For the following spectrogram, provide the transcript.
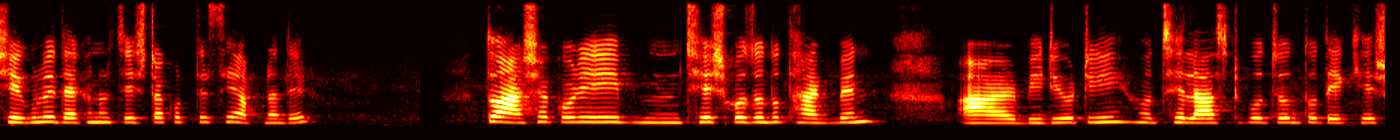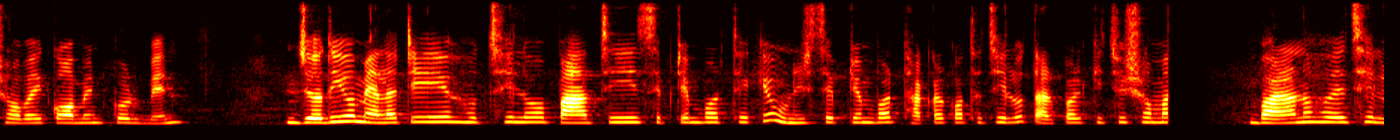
সেগুলোই দেখানোর চেষ্টা করতেছি আপনাদের। তো আশা করি শেষ পর্যন্ত থাকবেন। আর ভিডিওটি হচ্ছে লাস্ট পর্যন্ত দেখে সবাই কমেন্ট করবেন। যদিও মেলাটি হচ্ছিল পাঁচই সেপ্টেম্বর থেকে উনিশ সেপ্টেম্বর থাকার কথা ছিল, তারপর কিছু সময় বাড়ানো হয়েছিল।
